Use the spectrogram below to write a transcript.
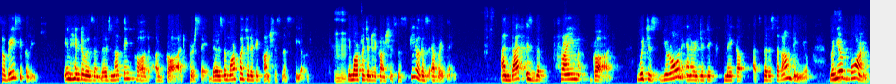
So basically, in Hinduism, there's nothing called a god per se. There's the morphogenetic consciousness field. Mm-hmm. The morphogenetic consciousness field is everything. And that is the prime God, which is your own energetic makeup that is surrounding you. When you're born,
